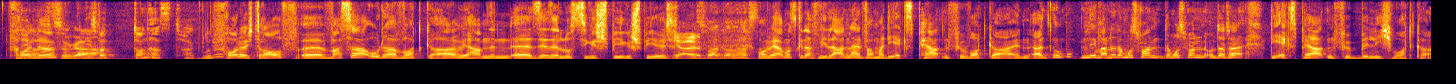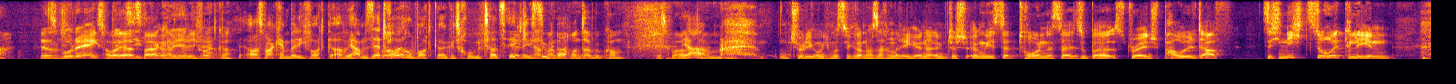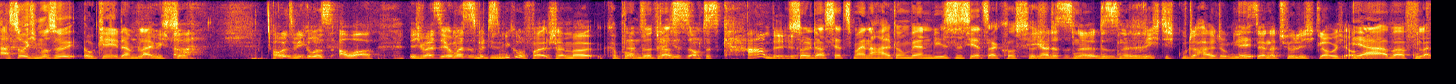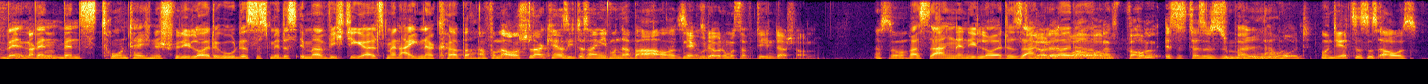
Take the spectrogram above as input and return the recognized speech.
Freunde, Sogar. Nee, es war Donnerstag, oder? freut euch drauf. Äh, Wasser oder Wodka. Wir haben ein äh, sehr, sehr lustiges Spiel gespielt. Geil. Das war Donnerstag. Und wir haben uns gedacht, wir laden einfach mal die Experten für Wodka ein. Also, nee, warte, da muss man, da muss man unterteilen. Die Experten für Billig-Wodka. Das wurde explizit Aber ja, es war ja kein Billig-Wodka. Aber es war kein Billig-Wodka. Wir haben sehr teuren Wodka getrunken, Ja, den tatsächlich hat man sogar. gut runterbekommen. Das war, Ja. ähm, Entschuldigung, ich muss hier gerade noch Sachen regeln an dem Tisch. Irgendwie ist der Ton ist halt super strange. Paul darf sich nicht zurücklehnen. Ach so, ich muss. so- Okay, dann bleibe ich so. Pauls Mikro ist aua. Ich weiß nicht, irgendwas ist mit diesem Mikro scheinbar kaputt. Dann wird Vielleicht das- ist es auch das Kabel. Soll das jetzt meine Haltung werden? Wie ist es jetzt akustisch? Ja, das ist eine, das ist eine richtig gute Haltung. Die Ey. ist sehr natürlich, glaube ich auch. Ja, aber für den wenn es tontechnisch für die Leute gut ist, ist mir das immer wichtiger als mein eigener Körper. aber vom Ausschlag her sieht das eigentlich wunderbar aus. Ja gut, aber du musst auf den da schauen. Ach so. Was sagen denn die Leute? Sagen Die die Leute, Leute, wow, warum, warum ist es da so super laut? Und jetzt ist es aus.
